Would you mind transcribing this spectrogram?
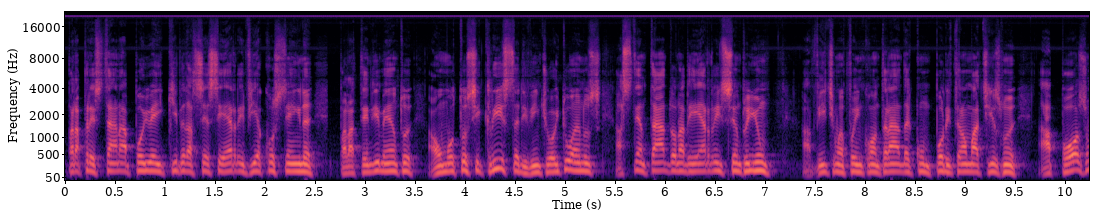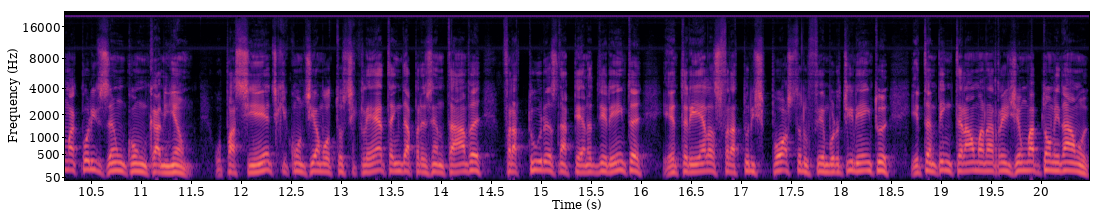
para prestar apoio à equipe da CCR Via Costeira para atendimento a um motociclista de 28 anos acidentado na BR-101. A vítima foi encontrada com politraumatismo após uma colisão com um caminhão. O paciente que conduzia a motocicleta ainda apresentava fraturas na perna direita, entre elas fratura exposta no fêmur direito e também trauma na região abdominal.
